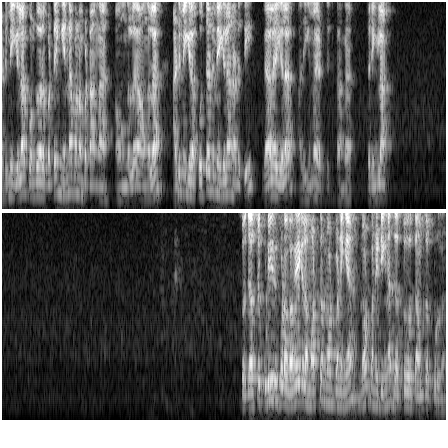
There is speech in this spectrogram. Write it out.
அடிமைகளா கொண்டு வரப்பட்டு இங்க என்ன பண்ணப்பட்டாங்க? அவங்கள அவங்கள அடிமைகளை கொத்தடிமைகளை நடத்தி வேலைகளை அதிகமா எடுத்துக்கிட்டாங்க. சரிங்களா? ஸோ ஜஸ்ட் குடியிருப்போட வகைகளை மட்டும் நோட் பண்ணீங்க. நோட் பண்ணிட்டீங்கன்னா ஜஸ்ட் ஒரு தம்ஸ் அப் கொடுங்க.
